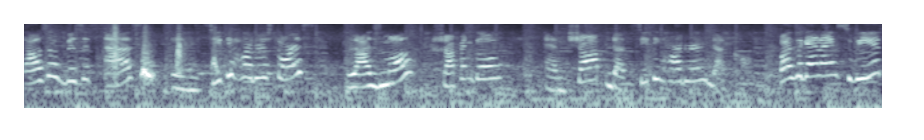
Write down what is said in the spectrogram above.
Also visit us in CitiHardware stores, LazMall, Shop and Go, and shop.citihardware.com. Once again, I'm Sweet.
